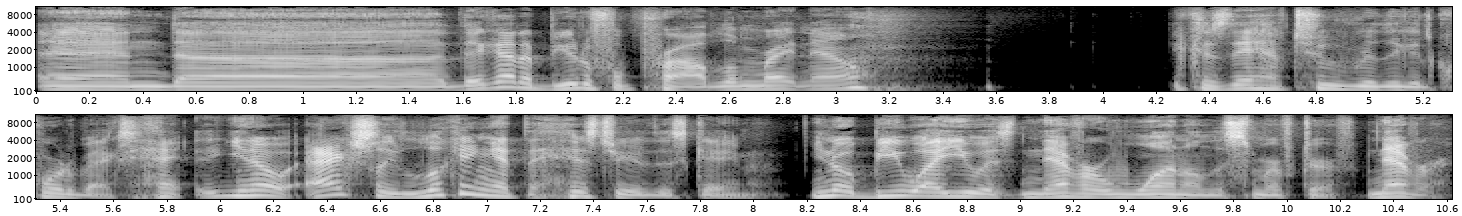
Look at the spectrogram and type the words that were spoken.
and uh, they got a beautiful problem right now because they have two really good quarterbacks. You know, actually looking at the history of this game, you know, BYU has never won on the Smurf turf. Never.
